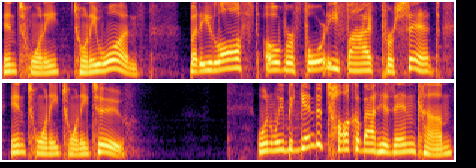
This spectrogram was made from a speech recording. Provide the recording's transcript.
in 2021, but he lost over 45% in 2022. When we begin to talk about his income,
